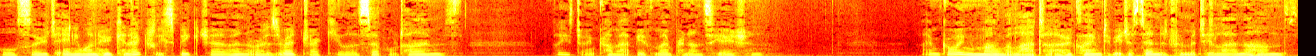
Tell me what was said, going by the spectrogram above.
Also, to anyone who can actually speak German or has read Dracula several times, please don't come at me for my pronunciation. I am going among the latter, who claim to be descended from Attila and the Huns.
